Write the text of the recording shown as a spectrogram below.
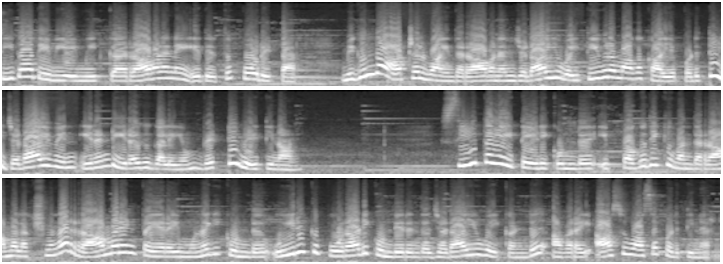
சீதாதேவியை மீட்க ராவணனை எதிர்த்து போரிட்டார். மிகுந்த ஆற்றல் வாய்ந்த ராவணன் ஜடாயுவை தீவிரமாக காயப்படுத்தி ஜடாயுவின் இரண்டு இறகுகளையும் வெட்டி வீழ்த்தினான். சீதையை தேடிக்கொண்டு இப்பகுதிக்கு வந்த ராமலக்ஷ்மணர் ராமரின் பெயரை முனகிக் கொண்டு உயிருக்கு போராடி கொண்டிருந்த ஜடாயுவை கண்டு அவரை ஆசுவாசப்படுத்தினர்.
